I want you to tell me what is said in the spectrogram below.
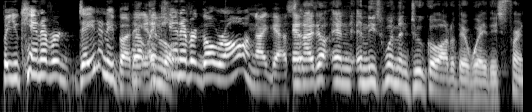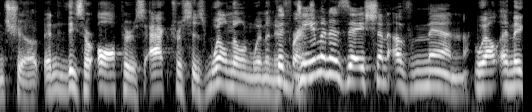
But you can't ever date anybody Well, and, and it look- can't ever go wrong. I guess. And I don't. And, and these women do go out of their way. These French, uh, and these are authors, actresses, well-known women the in France. demonization of men. well, and they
